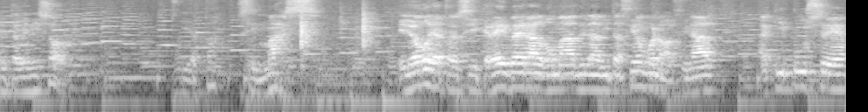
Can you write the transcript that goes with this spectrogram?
el televisor. Y ya está, sin más. Y luego ya está, si queréis ver algo más de la habitación, bueno, al final aquí puse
